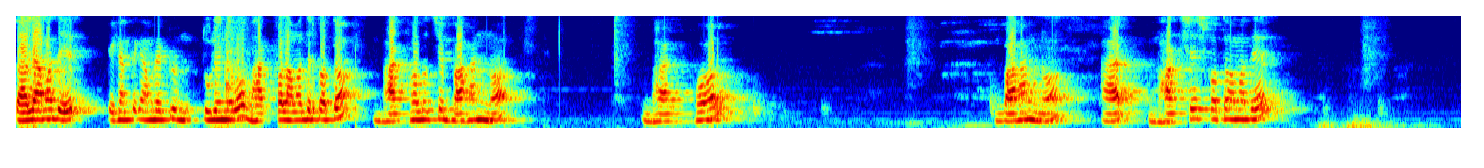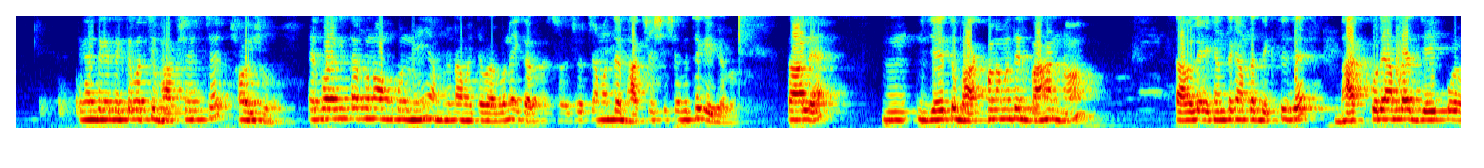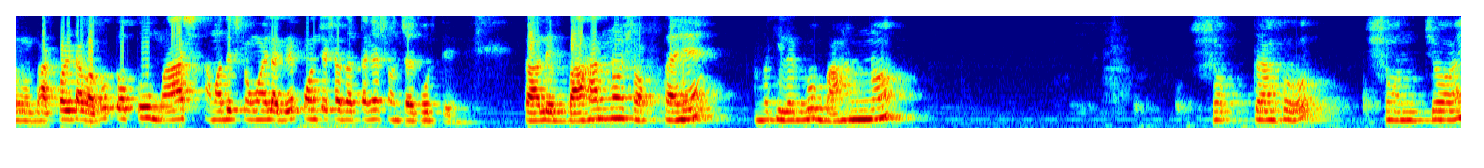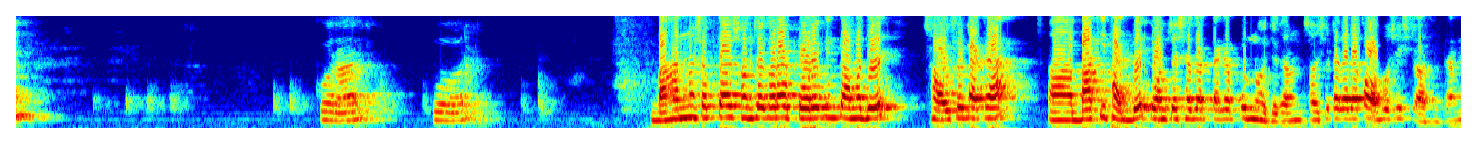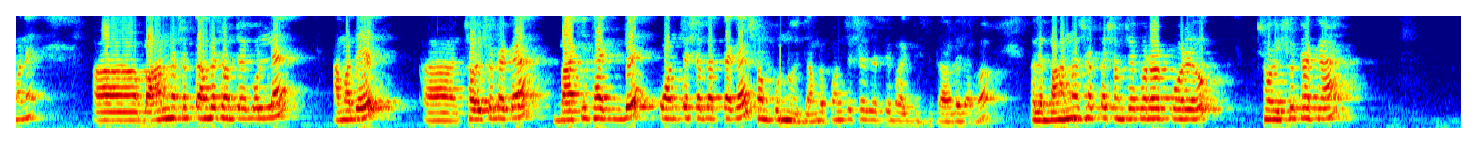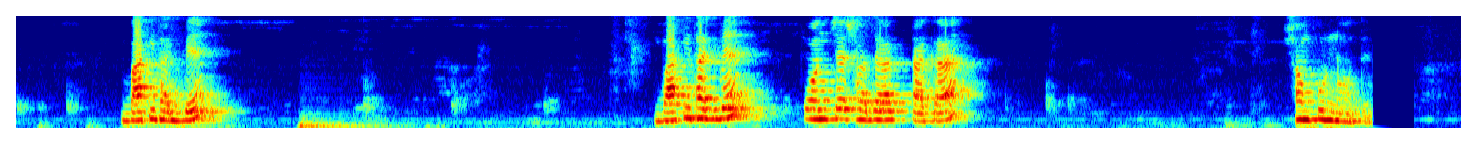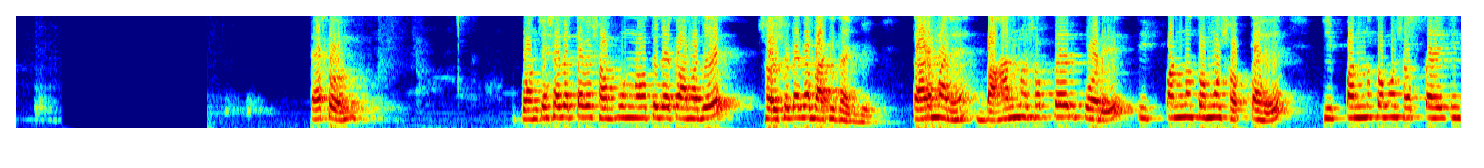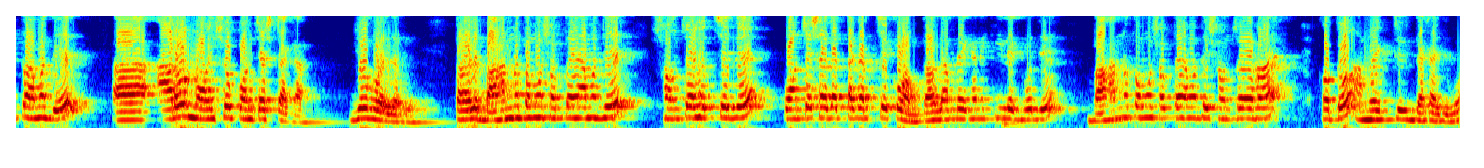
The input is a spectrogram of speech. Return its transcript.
তাহলে আমাদের এখান থেকে আমরা একটু তুলে নেব। ভাগফল আমাদের কত? ভাগফল হচ্ছে বাহান্ন। ভাগফল বাহান্ন। আর ভাগশেষ কত আমাদের? এখান থেকে দেখতে পাচ্ছি ভাগশেষ হচ্ছে ছয়শো। এরপরে কিন্তু আর কোনো অঙ্ক নেই, আমরা নামাইতে পারব না, এই কারণে ছয়শো হচ্ছে আমাদের ভাগশেষ হিসেবে থেকে গেল। তাহলে যেহেতু ভাগফল আমাদের বাহান্ন তাহলে এখান থেকে আমরা দেখছি যে ভাগ করে আমরা যেই ভাগফলটা পাবো, তত মাস আমাদের সময় লাগবে পঞ্চাশ হাজার টাকা সঞ্চয় করতে। তাহলে বাহান্ন সপ্তাহে আমরা কি লিখব? বাহান্ন সপ্তাহ সঞ্চয় করার পর, বাহান্ন সপ্তাহ সঞ্চয় করার পরও কিন্তু আমাদের ছয়শো টাকা বাকি থাকবে পঞ্চাশ হাজার টাকা পূর্ণ হতে কারণ ছয়শো টাকা টাকা অবশিষ্ট আছে। তার মানে বাহান্ন সপ্তাহ আমরা সঞ্চয় করলে আমাদের ছয়শো টাকা বাকি থাকবে পঞ্চাশ হাজার টাকা সম্পূর্ণ হইতে। আমরা পঞ্চাশ হাজারকে ভাগ দিচ্ছি তাহলে দেখো, তাহলে বাহান্ন সপ্তাহ সঞ্চয় করার পরেও ছয়শো টাকা বাকি থাকবে বাকি থাকবে পঞ্চাশ হাজার টাকা সম্পূর্ণ হতে। এখন পঞ্চাশ হাজার টাকা সম্পূর্ণ হতে দেখো আমাদের ছয়শো টাকা বাকি থাকবে। তার মানে বাহান্ন সপ্তাহের পরে তিপ্পান্নতম সপ্তাহে তিপ্পান্নতম সপ্তাহে কিন্তু আমাদের আরও নয়শো পঞ্চাশ টাকা যোগ হয়ে যাবে। তাহলে বাহান্নতম সপ্তাহে আমাদের সঞ্চয় হচ্ছে যে পঞ্চাশ হাজার টাকার চেয়ে কম। তাহলে আমরা এখানে কি লিখব যে বাহান্নতম সপ্তাহে আমাদের সঞ্চয় হয় কত? আমরা একটু দেখাই দিব।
